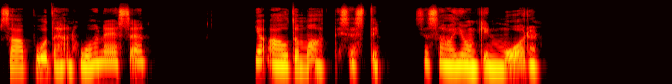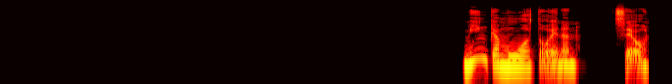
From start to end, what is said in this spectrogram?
saapuu tähän huoneeseen ja automaattisesti se saa jonkin muodon. Minkä muotoinen se on?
